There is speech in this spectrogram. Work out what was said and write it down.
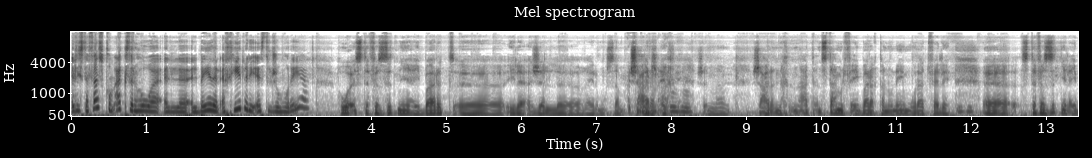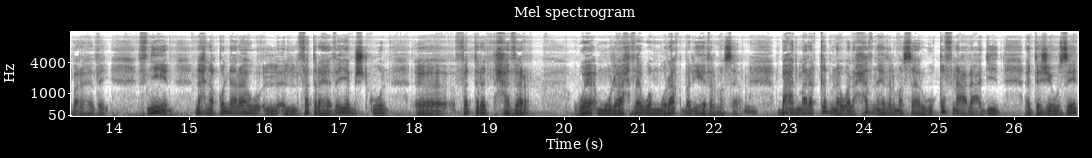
اللي استفزكم أكثر هو البيان الأخير لرئاسة الجمهورية؟ هو استفزتني عبارة آه إلى أجل غير مسمى إشعارا آخر. إشعار نستعمل في عبارة قانونية مراد فله آه استفزتني العبارة هذه. اثنين نحن قلنا راهو الفترة هذه باش تكون آه فترة حذر. وملاحظة ومراقبة لهذا المسار. بعد ما راقبنا ولاحظنا هذا المسار ووقفنا على عديد التجاوزات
